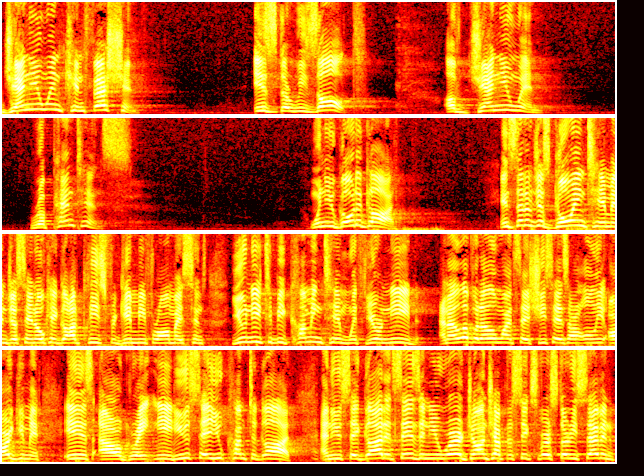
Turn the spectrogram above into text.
Genuine confession is the result of genuine repentance. When you go to God, instead of just going to Him and just saying, okay, God, please forgive me for all my sins, you need to be coming to Him with your need. And I love what Ellen White says. She says, our only argument is our great need. You say you come to God and you say, God, it says in your word, John chapter 6, verse 37,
